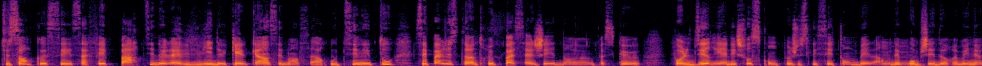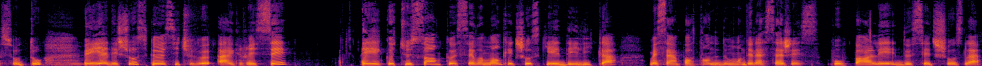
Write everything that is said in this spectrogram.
tu sens que ça fait partie de la vie de quelqu'un, c'est dans sa routine et tout. C'est pas juste un truc passager, dans- parce que faut le dire, il y a des choses qu'on peut juste laisser tomber là, on n'est Mhm. pas obligé de revenir sur tout. Mais il y a des choses que si tu veux agresser et que tu sens que c'est vraiment quelque chose qui est délicat, mais c'est important de demander la sagesse pour parler de cette chose-là.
